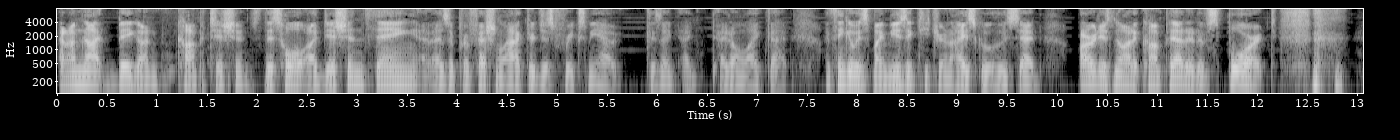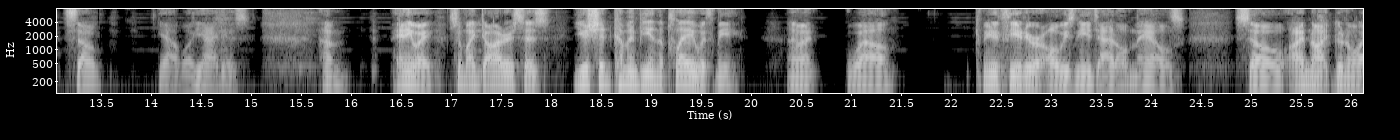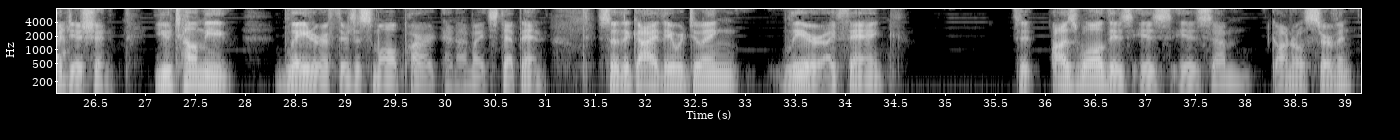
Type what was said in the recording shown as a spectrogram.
and I'm not big on competitions. This whole audition thing as a professional actor just freaks me out because I, I, I don't like that. I think it was my music teacher in high school who said, art is not a competitive sport. so yeah, well, yeah, it is. Um, anyway, so my daughter says, you should come and be in the play with me. I went, well, community theater always needs adult males. So I'm not going to audition. You tell me later if there's a small part and I might step in. So the guy, they were doing Lear, I think. Is it Oswald is, is, is, um, Goneril's servant?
